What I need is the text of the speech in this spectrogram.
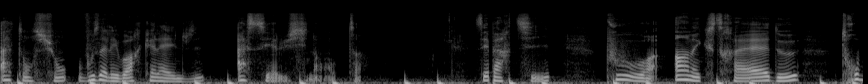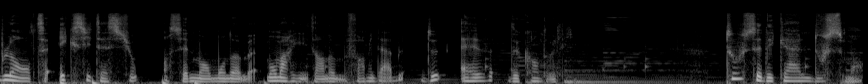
Attention, vous allez voir qu'elle a une vie assez hallucinante. C'est parti pour un extrait de Troublante excitation, anciennement mon homme, mon mari est un homme formidable, de Ève de Candolie. Tout se décale doucement,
